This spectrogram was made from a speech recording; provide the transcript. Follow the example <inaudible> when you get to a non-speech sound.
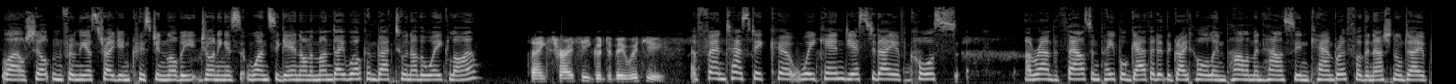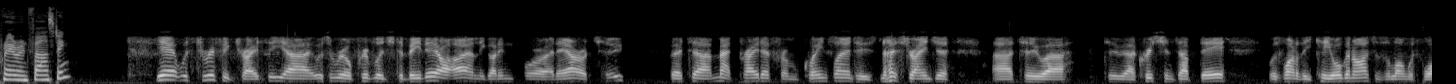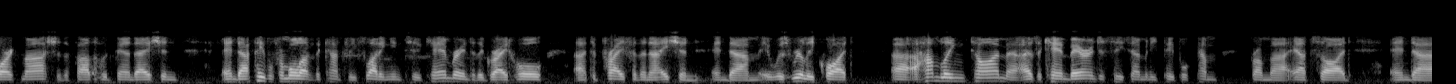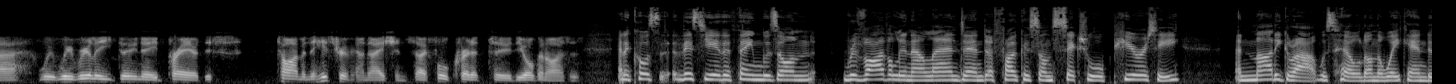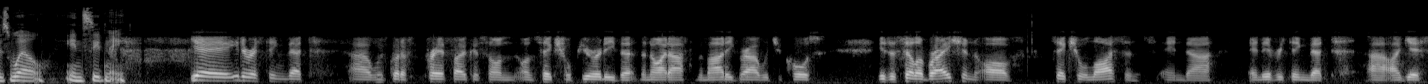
Lyle Shelton from the Australian Christian Lobby joining us once again on a Monday. Welcome back to another week, Lyle. Thanks, Tracy. Good to be with you. A fantastic uh, weekend. Yesterday, of course, around a thousand people gathered at the Great Hall in Parliament House in Canberra for the National Day of Prayer and Fasting. Yeah, it was terrific, Tracy. Uh, it was a real privilege to be there. I only got in for an hour or two, but uh, Matt Prater from Queensland, who's <laughs> no stranger uh, to uh, to uh, Christians up there, was one of the key organisers, along with Warwick Marsh of the Fatherhood Foundation, and uh, people from all over the country flooding into Canberra, into the Great Hall, to pray for the nation. And um, it was really quite a humbling time as a Canberran to see so many people come from outside. And we, we really do need prayer at this time in the history of our nation. So full credit to the organisers. And of course, this year the theme was on revival in our land and a focus on sexual purity. And Mardi Gras was held on the weekend as well in Sydney. Yeah, interesting that uh, we've got a prayer focus on, on sexual purity the, the night after the Mardi Gras, which of course is a celebration of sexual license and uh, and everything that uh, I guess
